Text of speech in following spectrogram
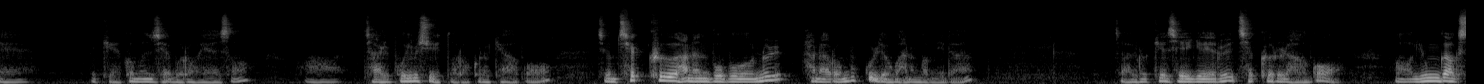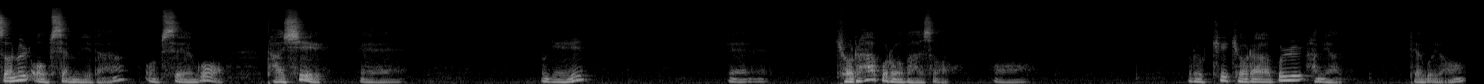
에, 이렇게 검은색으로 해서 어, 잘 보일 수 있도록 그렇게 하고 지금 체크하는 부분을 하나로 묶으려고 하는 겁니다. 자, 이렇게 세 개를 체크를 하고 어, 윤곽선을 없앱니다. 없애고 다시 예, 여기 예, 결합으로 가서 어, 이렇게 결합을 하면 되고요.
